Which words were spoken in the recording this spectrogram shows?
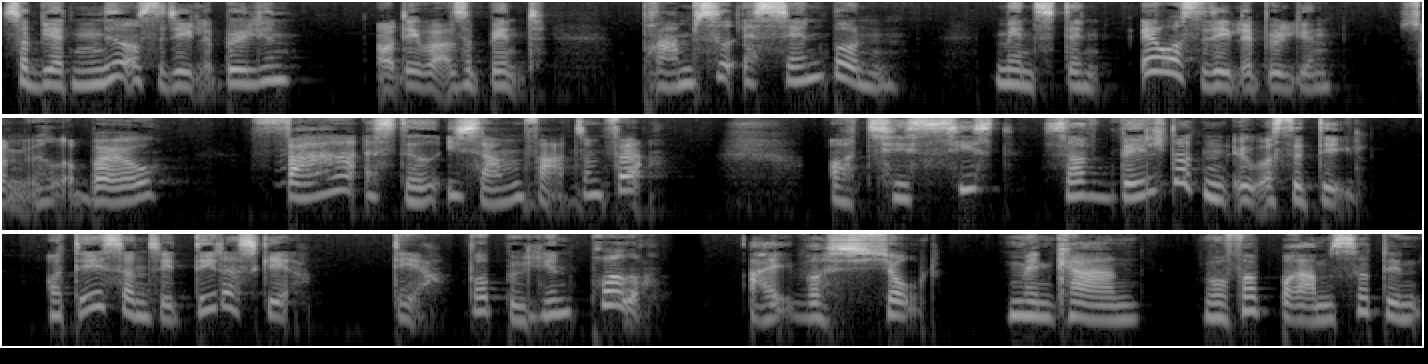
så bliver den nederste del af bølgen, og det var altså Bent, bremset af sandbunden, mens den øverste del af bølgen, som jo hedder Børge, farer afsted i samme fart som før. Og til sidst, så vælter den øverste del. Og det er sådan set det, der sker, der hvor bølgen bryder. Ej, hvor sjovt. Men Karen, hvorfor bremser den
